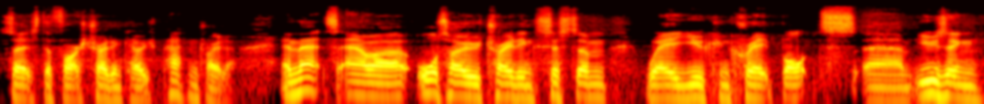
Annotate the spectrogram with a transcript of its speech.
So it's the Forex Trading Coach pattern trader. And that's our auto trading system where you can create bots um, using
